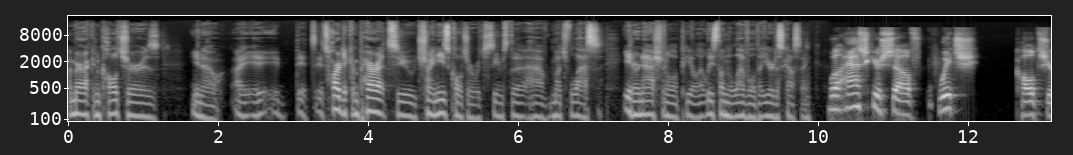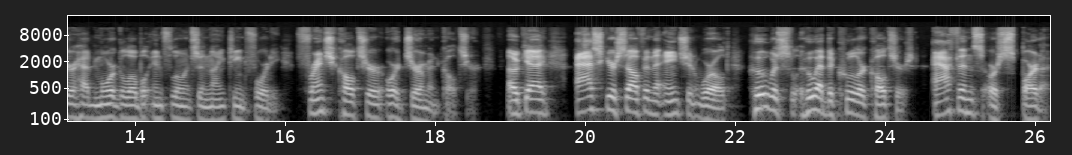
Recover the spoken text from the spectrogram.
American culture is, you know, I, it, it's it's hard to compare it to Chinese culture, which seems to have much less international appeal, at least on the level that you're discussing. Well, ask yourself which culture had more global influence in 1940 French culture or German culture? Okay. Ask yourself in the ancient world who was who had the cooler cultures, Athens or Sparta?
